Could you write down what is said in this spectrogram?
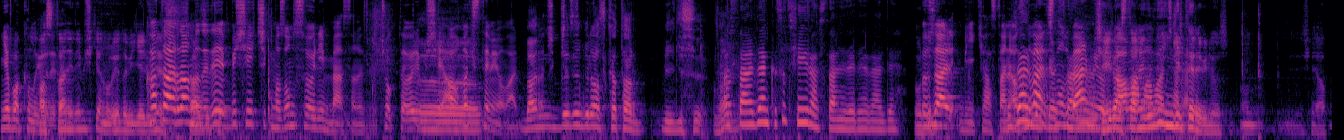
ya bakılıyor Hastane dedi. demişken oraya da bir geleceğiz. Katar'dan da Sadece dedi Katar. bir şey çıkmaz onu söyleyeyim ben sana dedi. Çok da öyle bir şey Ee, almak istemiyorlar Ben açıkçası. de biraz Katar bilgisi var. Hastaneden kasıt şehir hastaneleri herhalde. Orada Özel bir iki hastane Özel adını bir verdi. iki Şimdi onu hastane. vermiyor. Şehir dava hastanelerinde mava açarlar. İngiltere biliyorsun. Onu şey yaptı.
